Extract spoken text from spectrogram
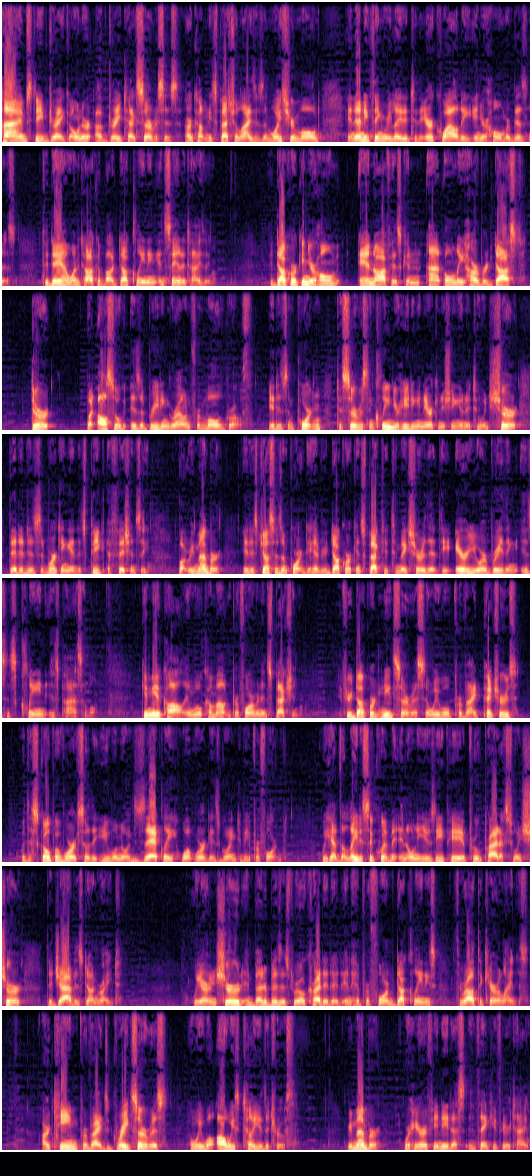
Hi, I'm Steve Drake, owner of Dratech Services. Our company specializes in moisture, mold, and anything related to the air quality in your home or business. Today I want to talk about duct cleaning and sanitizing. The ductwork in your home and office can not only harbor dust, dirt, but also is a breeding ground for mold growth. It is important to service and clean your heating and air conditioning unit to ensure that it is working at its peak efficiency. But remember, it is just as important to have your ductwork inspected to make sure that the air you are breathing is as clean as possible. Give me a call and we'll come out and perform an inspection. If your ductwork needs service, then we will provide pictures with the scope of work so that you will know exactly what work is going to be performed. We have the latest equipment and only use EPA approved products to ensure the job is done right. We are insured and Better Business Bureau accredited and have performed duct cleanings throughout the Carolinas. Our team provides great service and we will always tell you the truth. Remember, we're here if you need us and thank you for your time.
